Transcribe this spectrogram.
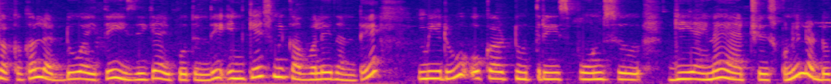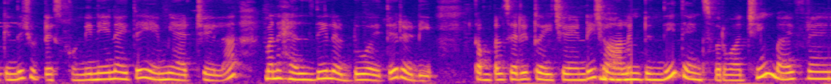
చక్కగా లడ్డూ అయితే ఈజీగా అయిపోతుంది. ఇన్ కేస్ మీకు అవ్వలేదంటే మీరు ఒక టూ త్రీ స్పూన్స్ గీ అయినా యాడ్ చేసుకుని లడ్డు కింద చుట్టేసుకోండి. నేనైతే ఏమి యాడ్ చేయాల. మన హెల్తీ లడ్డు అయితే రెడీ. కంపల్సరీ ట్రై చేయండి. చాలా ఉంటుంది. Thanks for watching. Bye friend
